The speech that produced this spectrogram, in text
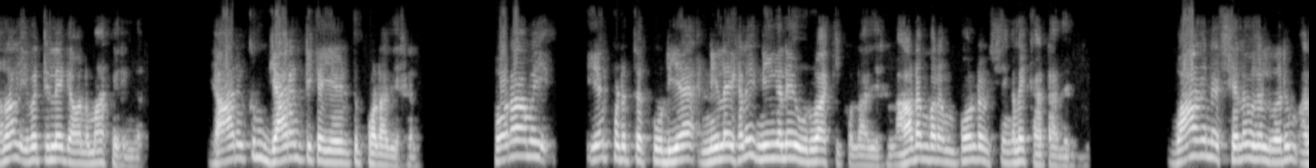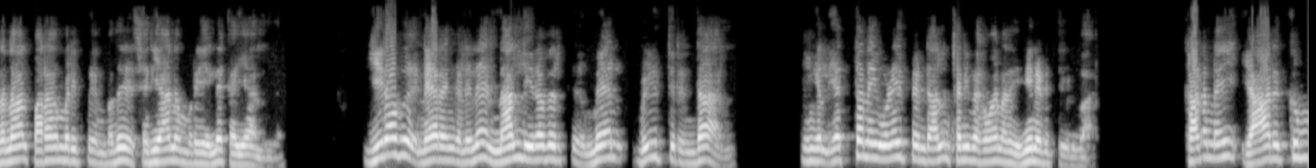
ஆனால் இவற்றிலே கவனமாக இருங்கள். யாருக்கும் கேரண்டி கையெழுத்து போடாதீர்கள். பொறாமை ஏற்படுத்தக்கூடிய நிலைகளை நீங்களே உருவாக்கி கொள்ளாதீர்கள். ஆடம்பரம் போன்ற விஷயங்களை காட்டாதீர்கள். வாகன செலவுகள் வரும் அதனால் பராமரிப்பு என்பது சரியான முறையிலே கையாளுங்கள். இரவு நேரங்களிலே நள்ளிரவிற்கு மேல் விழித்திருந்தால் நீங்கள் எத்தனை உழைப்பு என்றாலும் சனி பகவான் அதை வீணடித்து விடுவார். கடனை யாருக்கும்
